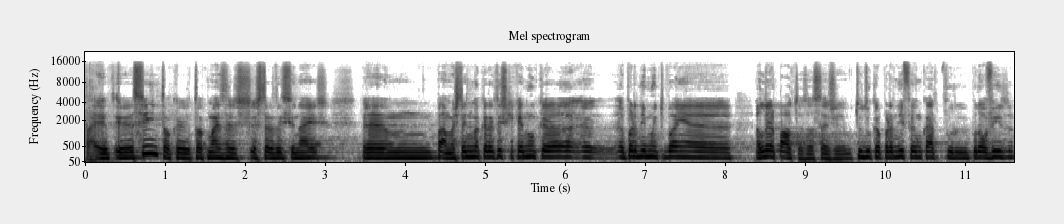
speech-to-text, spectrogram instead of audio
Pá, eu, eu, sim, toco, toco mais as, as tradicionais, hum, pá, mas tenho uma característica que eu nunca eh, aprendi muito bem a, a ler pautas, ou seja, tudo o que aprendi foi um bocado por, por ouvido,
